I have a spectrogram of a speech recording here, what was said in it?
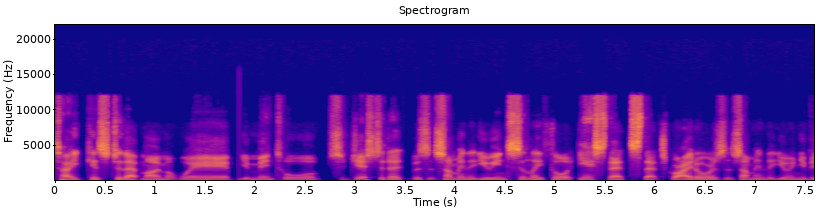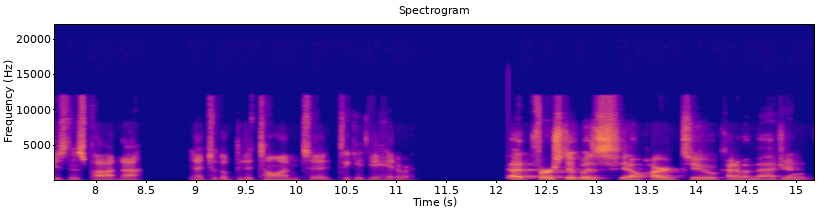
take us to that moment where your mentor suggested it. Was it something that you instantly thought, yes, that's, that's great? Or is it something that you and your business partner, you know, took a bit of time to, to get your head around? At first, it was you know hard to kind of imagine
